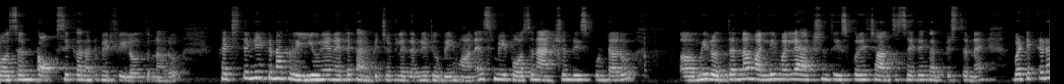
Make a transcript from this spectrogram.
పర్సన్ టాక్సిక్ అన్నట్టు మీరు ఫీల్ అవుతున్నారు. ఖచ్చితంగా ఇక్కడ నాకు రీయూనియన్ అయితే కనిపించట్లేదండి టు బీ హానెస్ట్ మీ పర్సన్ యాక్షన్ తీసుకుంటారు. మీరు వద్దన్నా మళ్ళీ మళ్ళీ యాక్షన్ తీసుకునే ఛాన్సెస్ అయితే కనిపిస్తున్నాయి. బట్ ఇక్కడ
